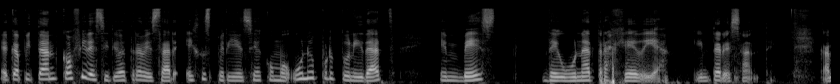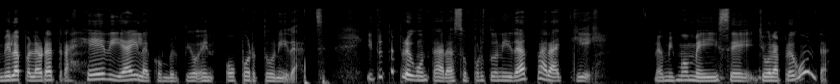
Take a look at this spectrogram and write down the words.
El capitán Coffey decidió atravesar esa experiencia como una oportunidad en vez de una tragedia. Qué interesante. Cambió la palabra tragedia y la convirtió en oportunidad. Y tú te preguntarás, ¿oportunidad para qué? Lo mismo me hice yo la pregunta.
